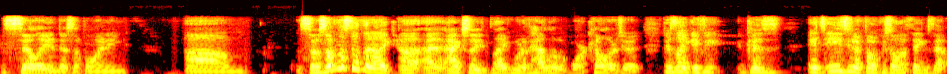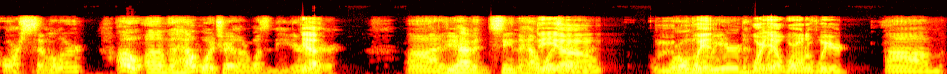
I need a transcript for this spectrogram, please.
silly and disappointing. Um, so some of the stuff that like uh, I actually like would have had a little bit more color to it because like if you because it's easy to focus on the things that are similar. Oh, um, the Hellboy trailer wasn't here Yeah. either. Uh, if you haven't seen the Hellboy The trailer, uh, World Win- of Weird, Wor- yeah, World of Weird. um,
